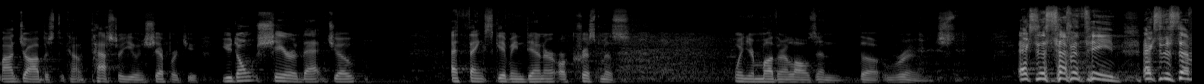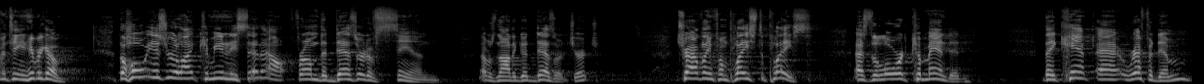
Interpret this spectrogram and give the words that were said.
my job is to kind of pastor you and shepherd you. You don't share that joke at Thanksgiving dinner or Christmas when your mother in law's in the room. Exodus 17, Exodus 17, here we go. The whole Israelite community set out from the desert of sin that was not a good desert, church. Traveling from place to place as the Lord commanded. They camped at Rephidim,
